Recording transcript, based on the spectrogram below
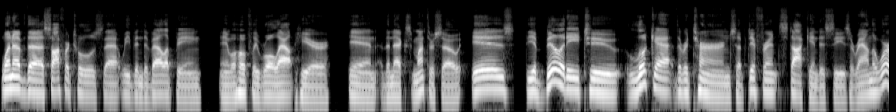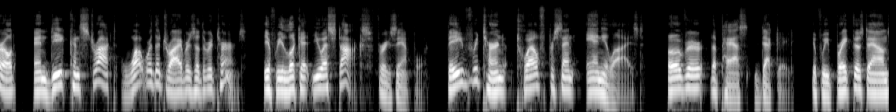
One of the software tools that we've been developing and will hopefully roll out here in the next month or so is the ability to look at the returns of different stock indices around the world and deconstruct what were the drivers of the returns. If we look at US stocks, for example, they've returned 12% annualized over the past decade. If we break those down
